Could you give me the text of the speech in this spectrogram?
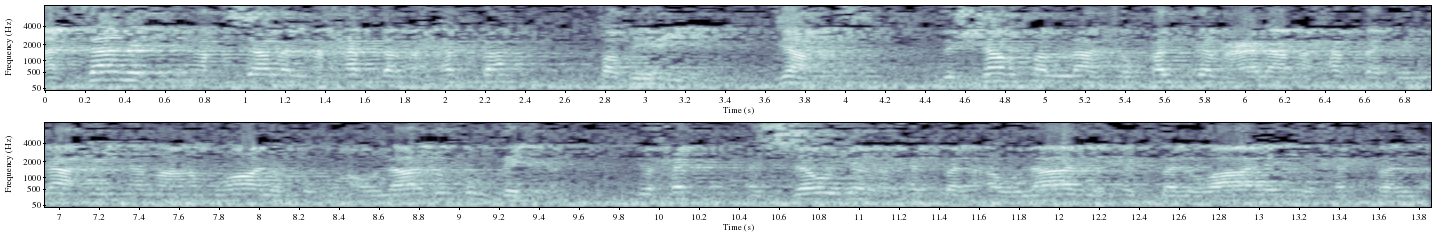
الثالث من أقسام المحبة محبة طبيعية. جائزة بشرط لا تقدم على محبة الله إنما أموالكم وأولادكم فتنة. يحب الزوجة يحب الأولاد يحب الوالد يحب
